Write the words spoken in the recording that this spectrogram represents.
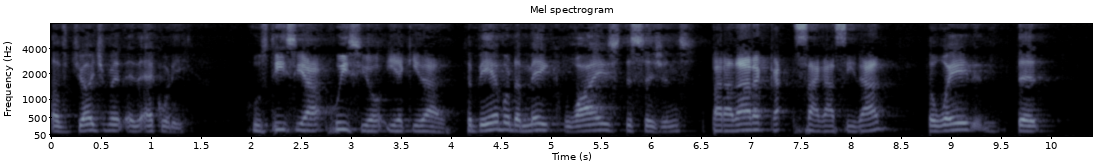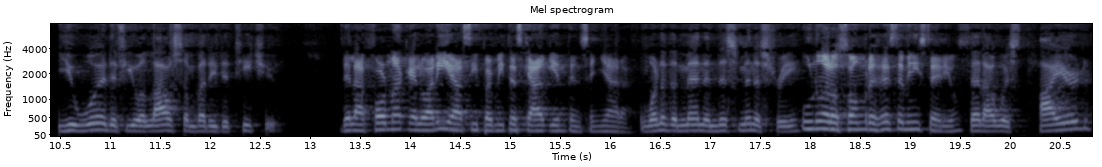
of judgment and equity, justicia, juicio y equidad, to be able to make wise decisions. Para dar sagacidad. The way that you would if you allow somebody to teach you. De la forma que lo harías si permites que alguien te enseñara. One of the men in this ministry Uno de los hombres de este ministerio said, I was tired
